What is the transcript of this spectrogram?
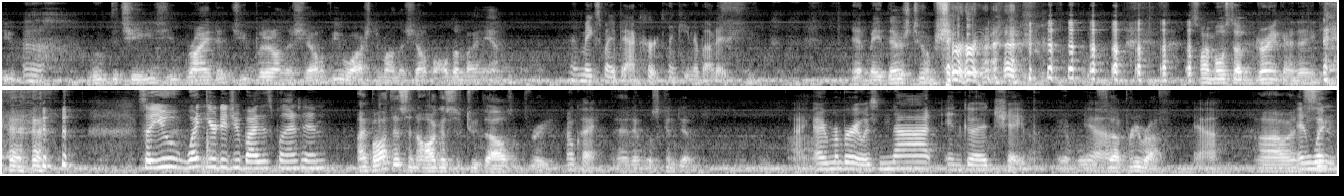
you Ugh. moved the cheese, you grind it, you put it on the shelf, you washed them on the shelf, all done by hand. It makes my back hurt thinking about it. It made theirs too, I'm sure. That's why most of them drink, I think. So you, what year did you buy this plant in? I bought this in August of 2003, Okay. and it was condemned. I, I remember it was not in good shape. It was Yeah. uh, pretty rough. Yeah. Uh, And when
